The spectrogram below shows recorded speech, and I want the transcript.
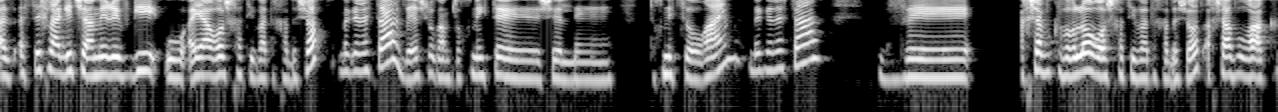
אז, אז צריך להגיד שאמיר איבגי הוא היה ראש חטיבת החדשות בגלי צה"ל ויש לו גם תוכנית uh, של uh, תוכנית צהריים בגלי צה"ל ועכשיו הוא כבר לא ראש חטיבת החדשות עכשיו הוא רק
